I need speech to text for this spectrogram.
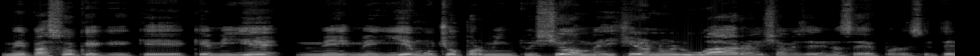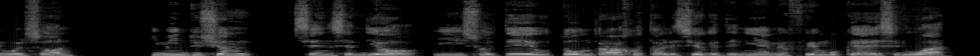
me pasó que, que, que, que me, guié, me, me guié mucho por mi intuición. Me dijeron un lugar, llámese, no sé, por decirte el bolsón, y mi intuición se encendió y solté todo un trabajo establecido que tenía y me fui en búsqueda de ese lugar.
